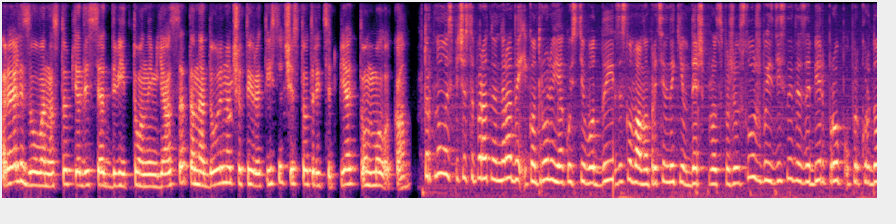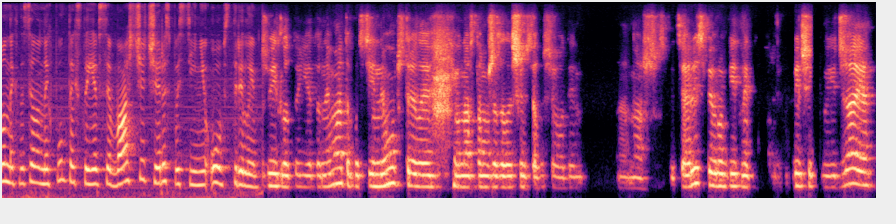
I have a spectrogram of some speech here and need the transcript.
Реалізовано 152 тонни м'яса та надоїно 4135 тонн молока. Торкнулись під час апаратної наради і контролю якості води. За словами працівників Держпродспоживслужби, здійснити забір проб у прикордонних населених пунктах стає все важче через постійні обстріли. Світло то є, то нема, то постійні обстріли. І у нас там вже залишився лише один е, наш спеціаліст-співробітник. Більшість виїжджає.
